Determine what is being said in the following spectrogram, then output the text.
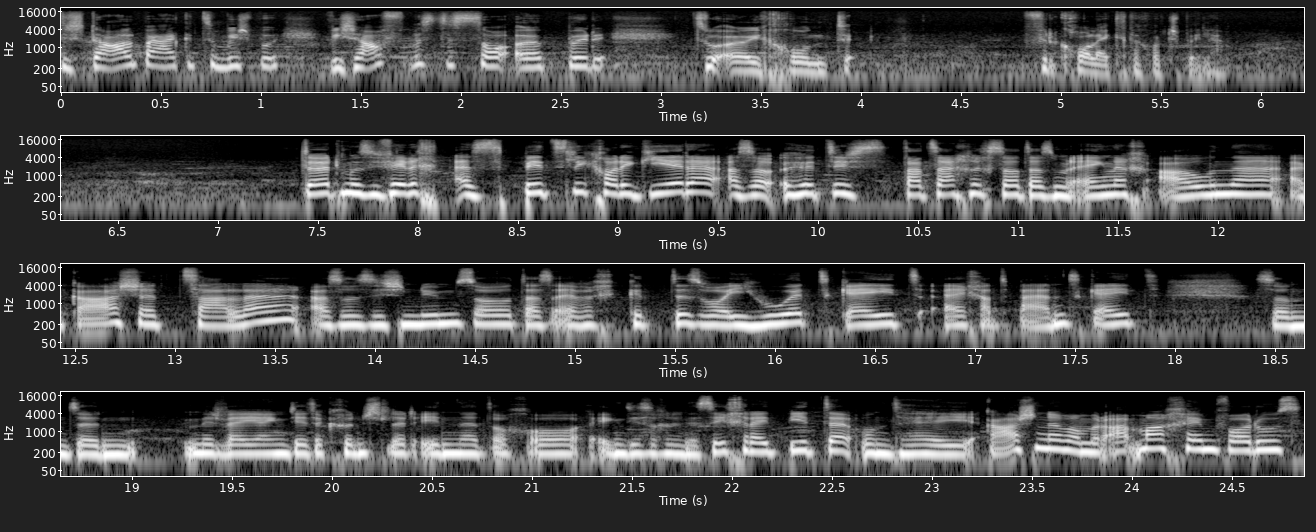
Der Stahlberger zum Beispiel. Wie schafft man es, dass so jemand zu euch kommt, für Kollekte zu spielen? Dort muss ich vielleicht ein bisschen korrigieren. Also heute ist es tatsächlich so, dass wir eigentlich allen eine Gage zahlen. Also es ist nicht mehr so, dass einfach das, was in Hut geht, eigentlich an die Band geht, sondern wir wollen irgendwie den KünstlerInnen doch auch irgendwie so eine Sicherheit bieten und haben Gagen, die wir abmachen im Voraus.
